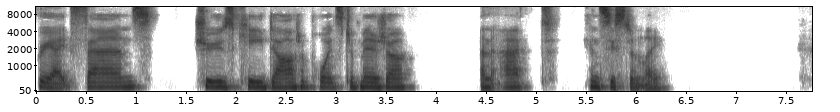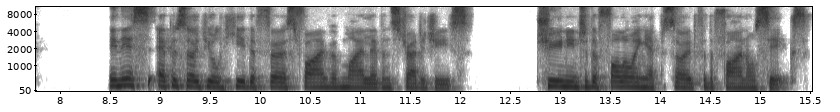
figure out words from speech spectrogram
create fans, choose key data points to measure, and act consistently. In this episode, you'll hear the first five of my 11 strategies. Tune into the following episode for the final six.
